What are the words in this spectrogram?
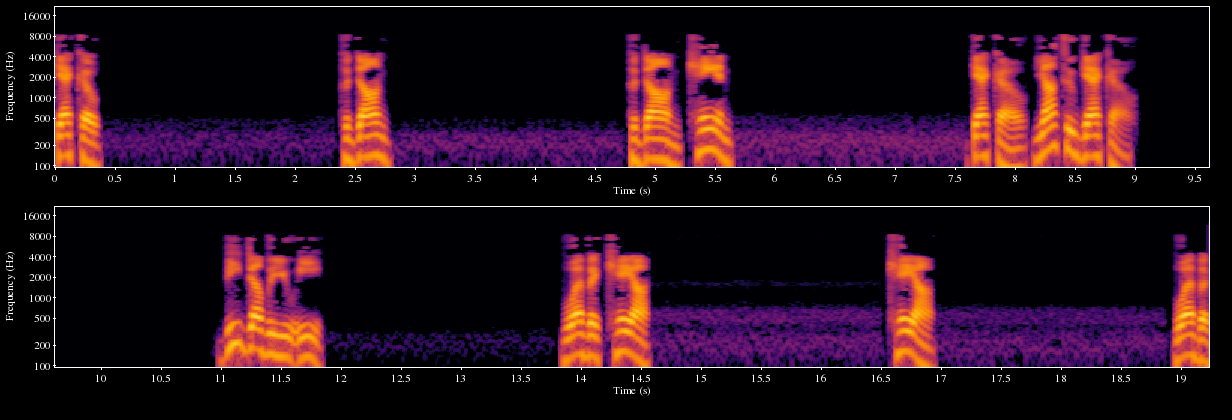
Gecko. Padang. Padang Kayan Gecko, Yathu Gecko. BWE Weba Kaya Kaya Weba.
